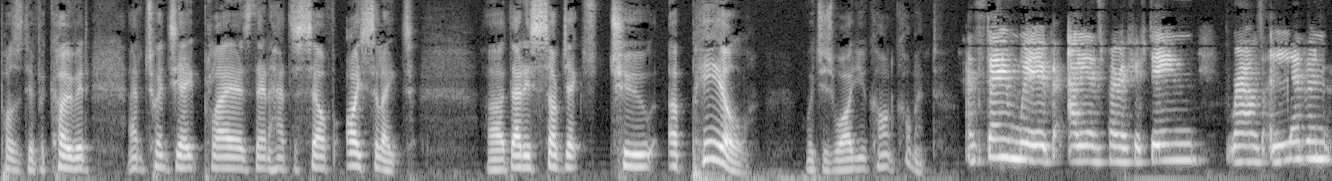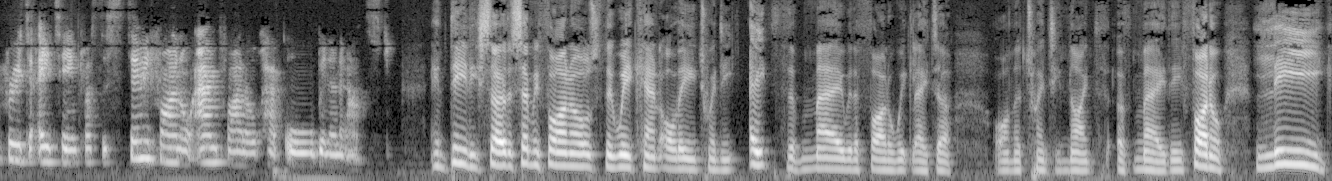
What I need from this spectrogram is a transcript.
positive for COVID, and 28 players then had to self isolate. Uh, that is subject to appeal, which is why you can't comment. And staying with Allianz Premier 15, rounds 11 through to 18, plus the semi final and final, have all been announced. Indeedy. So the semi finals, the weekend of the 28th of May, with a final week later on the 29th of May. The final league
